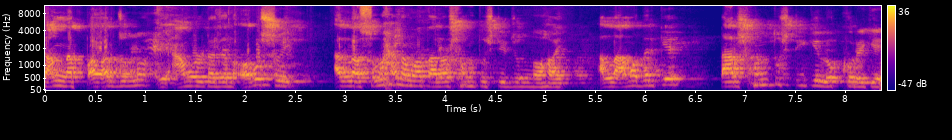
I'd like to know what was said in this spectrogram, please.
জান্নাত পাওয়ার জন্য, এই আমলটা যেন অবশ্যই আল্লাহ সুবহান ওয়া তাআলার সন্তুষ্টির জন্য হয়। আল্লাহ আমাদেরকে তার সন্তুষ্টিকে লক্ষ্য রেখে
